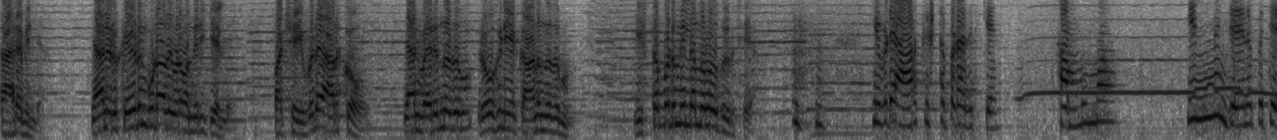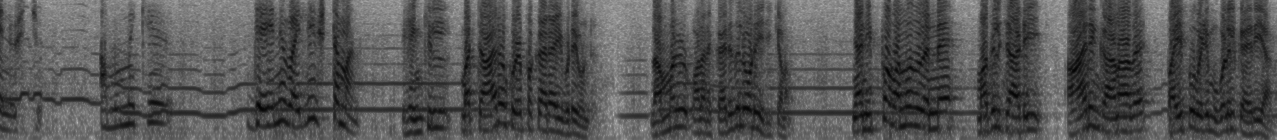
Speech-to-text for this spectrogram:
സാരമില്ല. ഞാനൊരു കേടും കൂടാതെ ഇവിടെ വന്നിരിക്കുകയല്ലേ? പക്ഷെ ഇവിടെ ആർക്കോ ഞാൻ വരുന്നതും രോഹിണിയെ കാണുന്നതും ഇഷ്ടപ്പെടുന്നില്ലെന്നുള്ളത് തീർച്ചയാ. ഇവിടെ ആർക്ക് ഇഷ്ടപ്പെടാതിരിക്കാൻ? അമ്മുമ്മ ഇന്നും ജയനെ പറ്റി അന്വേഷിച്ചു. അമ്മുമ്മയ്ക്ക് ജയനെ വലിയ ഇഷ്ടമാണ്. എങ്കിൽ മറ്റാരോ കുഴപ്പക്കാരായി ഇവിടെയുണ്ട്. നമ്മൾ വളരെ കരുതലോടെ ഇരിക്കണം. ഞാൻ ഇപ്പൊ വന്നത് തന്നെ മതിൽ ചാടി ആരും കാണാതെ പൈപ്പ് വഴി മുകളിൽ കയറിയാണ്.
